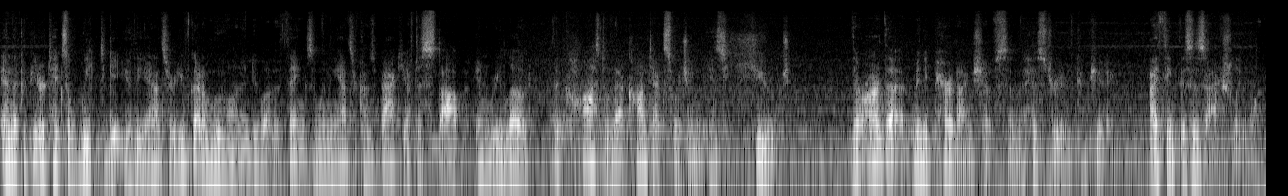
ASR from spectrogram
and the computer takes a week to get you the answer, you've got to move on and do other things. And when the answer comes back, you have to stop and reload. The cost of that context switching is huge. There aren't that many paradigm shifts in the history of computing. I think this is actually one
